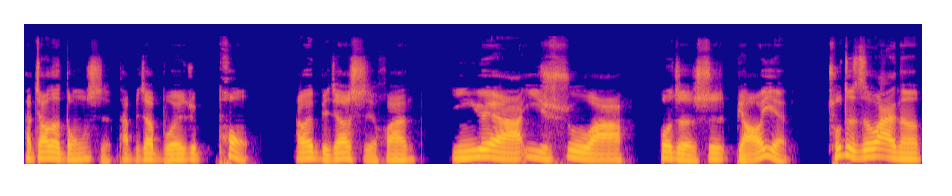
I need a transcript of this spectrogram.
他教的东西，他比较不会去碰，他会比较喜欢音乐啊、艺术啊，或者是表演。除此之外呢，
